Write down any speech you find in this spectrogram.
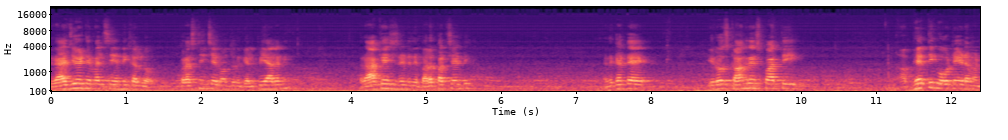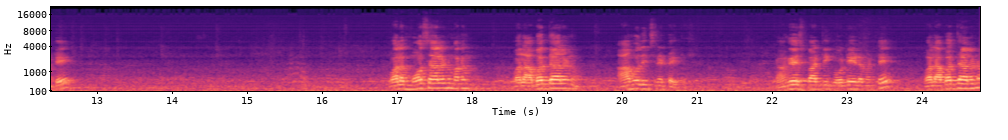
గ్రాడ్యుయేట్ ఎమ్మెల్సీ ఎన్నికల్లో ప్రశ్నించే గొంతును గెలిపించాలని రాకేష్ రెడ్డిని బలపరచండి. ఎందుకంటే ఈరోజు కాంగ్రెస్ పార్టీ అభ్యర్థికి ఓటేయడం అంటే వాళ్ళ మోసాలను మనం వాళ్ళ అబద్ధాలను ఆమోదించినట్టు అవుతుంది కాంగ్రెస్ పార్టీకి ఓటేయడం అంటే వాళ్ళ అబద్ధాలను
